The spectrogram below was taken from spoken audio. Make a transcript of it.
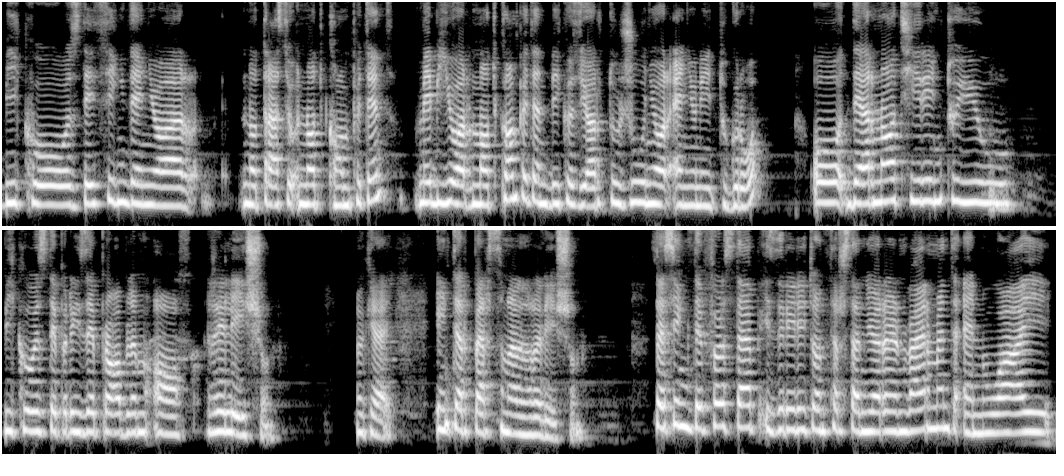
because they think then you are not trust you, not competent. Maybe you are not competent because you are too junior and you need to grow. Or they are not hearing to you because there is a problem of relation. Okay. Interpersonal relation. So I think the first step is really to understand your environment and why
